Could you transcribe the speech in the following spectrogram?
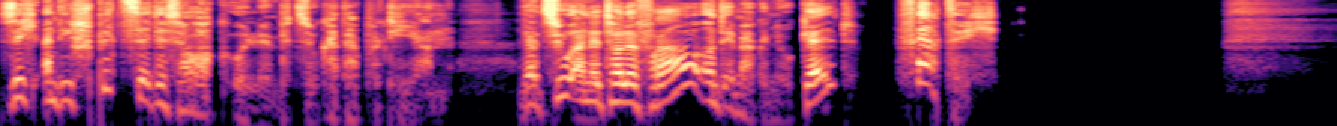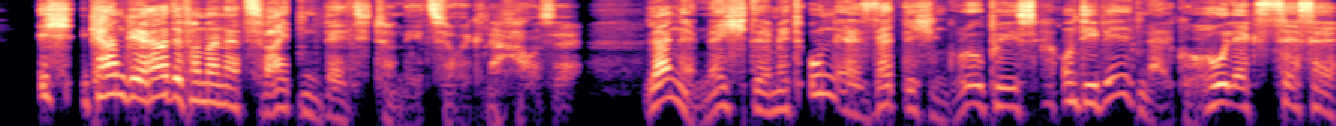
sich an die Spitze des Rock-Olymp zu katapultieren. Dazu eine tolle Frau und immer genug Geld, Fertig. Ich kam gerade von meiner zweiten Welttournee zurück nach Hause. Lange Nächte mit unersättlichen Groupies und die wilden Alkoholexzesse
